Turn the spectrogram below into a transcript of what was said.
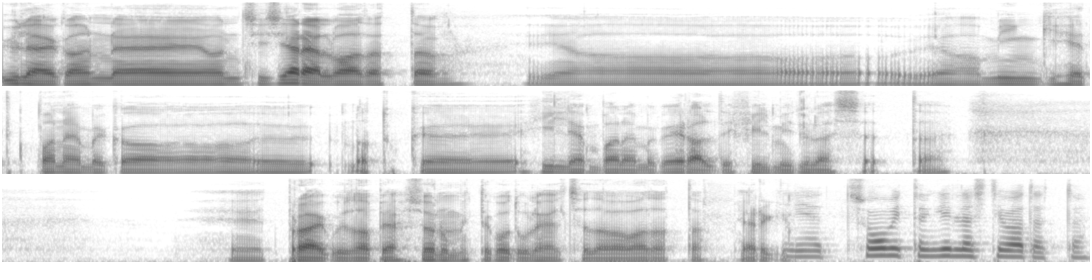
ülekanne on siis järelvaadatav ja, ja mingi hetk paneme ka natuke hiljem paneme ka eraldi filmid üles, et et praegu saab jah, Sõnumite kodulehelt seda vaadata järgi. nii et soovitan kindlasti vaadata.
